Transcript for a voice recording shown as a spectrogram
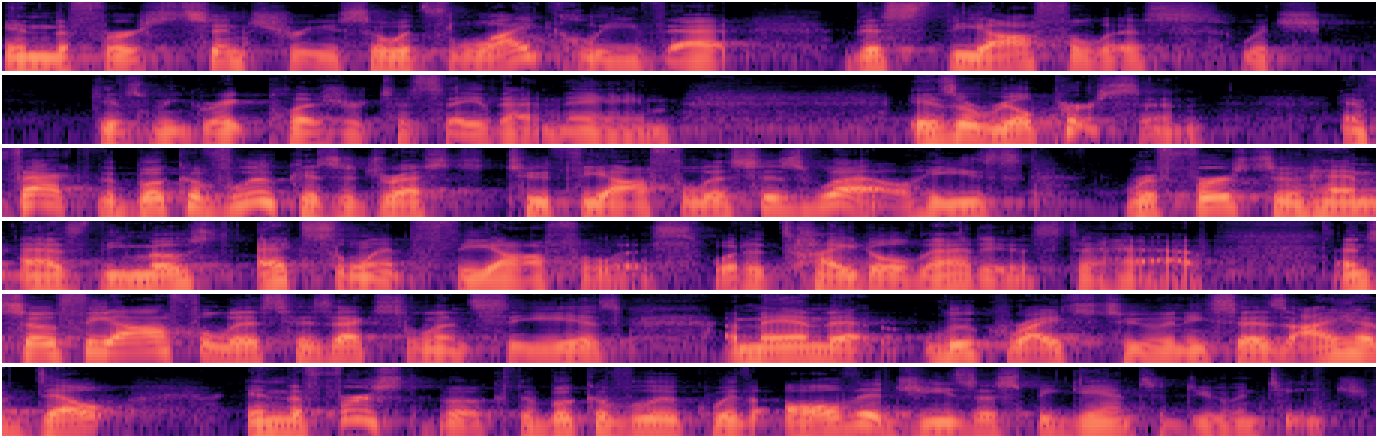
in the first century. So it's likely that this Theophilus, which gives me great pleasure to say that name, is a real person. In fact, the book of Luke is addressed to Theophilus as well. He's refers to him as the most excellent Theophilus. What a title that is to have. And so, Theophilus, his excellency, is a man that Luke writes to, and he says, I have dealt in the first book, the book of Luke, with all that Jesus began to do and teach.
